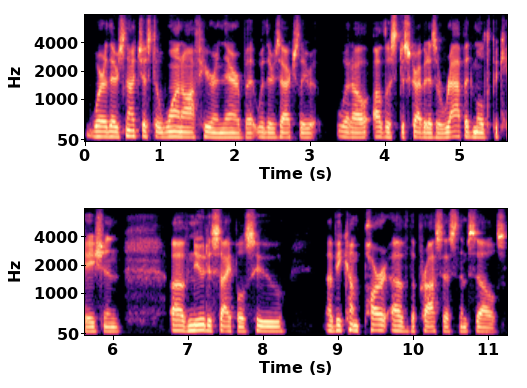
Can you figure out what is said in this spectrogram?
where there's not just a one off here and there, but where there's actually what I'll, I'll just describe it as a rapid multiplication of new disciples who uh, become part of the process themselves.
